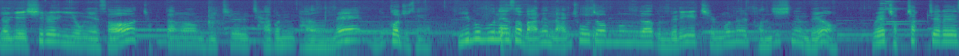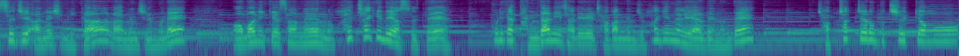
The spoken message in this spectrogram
여기에 실을 이용해서 적당한 위치를 잡은 다음에 묶어주세요. 이 부분에서 많은 난초 전문가 분들이 질문을 던지시는데요. 왜 접착제를 쓰지 않으십니까? 라는 질문에 어머니께서는 활착이 되었을 때 뿌리가 단단히 자리를 잡았는지 확인을 해야 되는데 접착제로 붙일 경우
